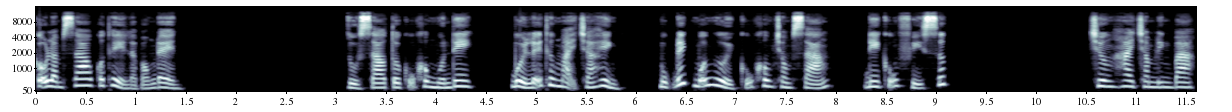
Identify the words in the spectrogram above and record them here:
cậu làm sao có thể là bóng đèn. Dù sao tôi cũng không muốn đi, buổi lễ thương mại trá hình, mục đích mỗi người cũng không trong sáng, đi cũng phí sức. chương 203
